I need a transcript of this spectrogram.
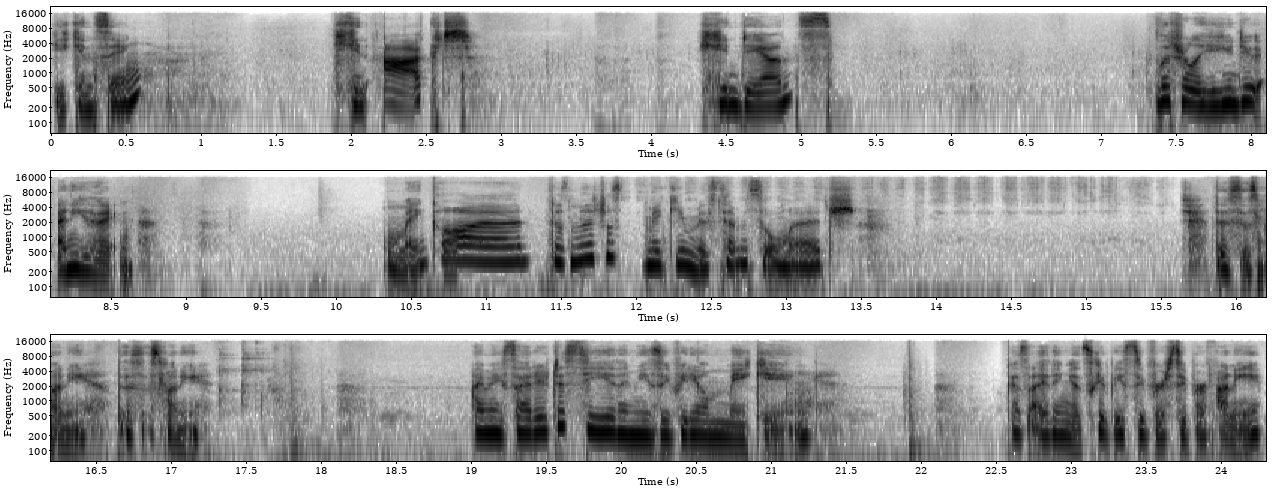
He can sing, he can act, he can dance. Literally, he can do anything. Oh my god, doesn't this just make you miss him so much? This is funny. This is funny. I'm excited to see the music video making because I think it's gonna be super, super funny.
